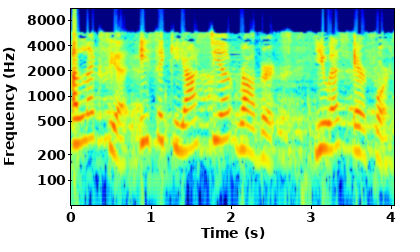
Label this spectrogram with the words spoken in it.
Alexia Isekiastia Roberts, U.S. Air Force.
